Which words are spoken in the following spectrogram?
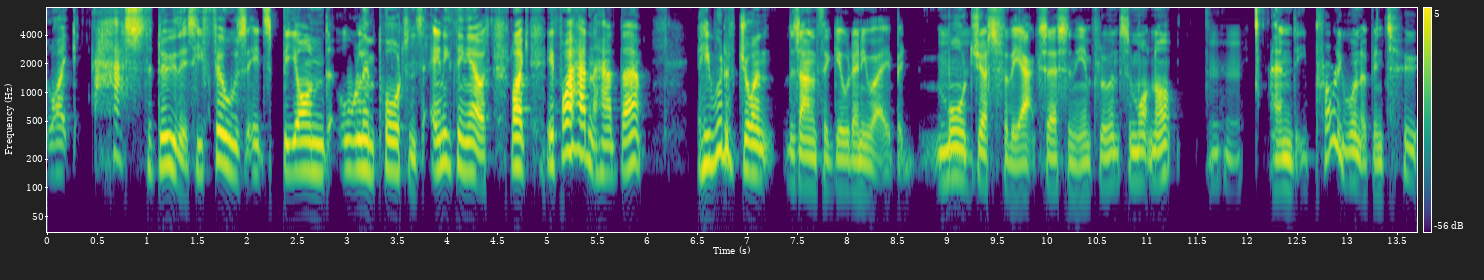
like has to do this. He feels it's beyond all importance. Anything else, like if I hadn't had that, he would have joined the Xanathar Guild anyway, but more Mhm. just for the access and the influence and whatnot. Mm-hmm. And he probably wouldn't have been too.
